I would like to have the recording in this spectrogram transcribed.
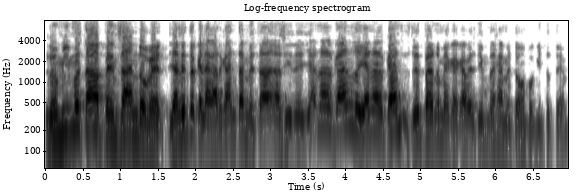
Lo mismo estaba pensando, Bet. Ya siento que la garganta me está así de, ya no alcanzo, ya no alcanzo. Estoy esperándome que acabe el tiempo. Déjame tomar un poquito de té.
